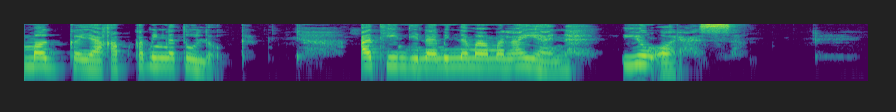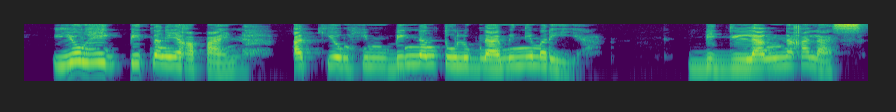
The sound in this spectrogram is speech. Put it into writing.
magkayakap kaming natulog at hindi namin namamalayan yung oras. Yung higpit ng yakapan at yung himbing ng tulog namin ni Maria biglang nakalas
